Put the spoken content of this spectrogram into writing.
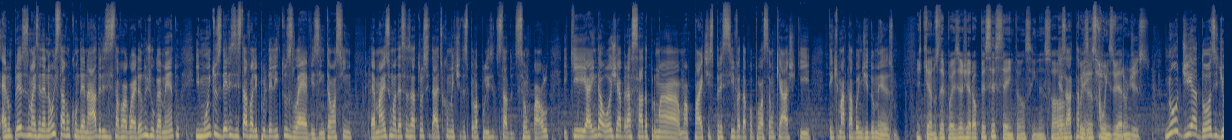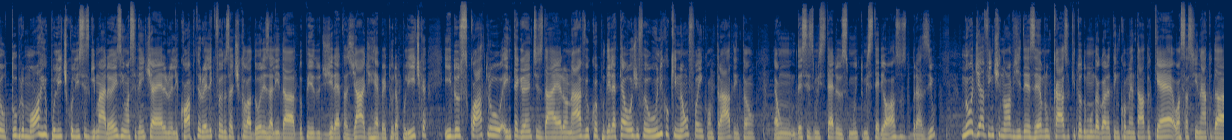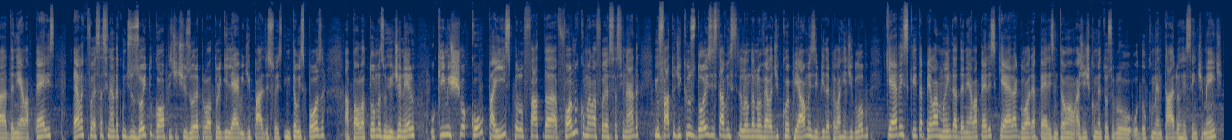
eram presos, mas ainda não estavam condenados, eles estavam aguardando o julgamento e muitos deles estavam ali por delitos leves. Então, assim, é mais uma dessas atrocidades cometidas pela Polícia do Estado de São Paulo e que ainda hoje é abraçada por uma, uma parte expressiva da população que acha que tem que matar bandido mesmo. E que anos depois ia gerar o PCC, então assim, né? Só Exatamente. coisas ruins vieram disso. No dia 12 de outubro, morre o político Ulisses Guimarães em um acidente aéreo no helicóptero. Ele que foi um dos articuladores ali da, do período de diretas já, de reabertura política. E dos quatro integrantes da aeronave, o corpo dele até hoje foi o único que não foi encontrado. Então, é um desses mistérios muito misteriosos do Brasil. No dia 29 de dezembro, um caso que todo mundo agora tem comentado, que é o assassinato da Daniela Pérez. Ela que foi assassinada com 18 golpes de tesoura pelo ator Guilherme de Padre, sua então esposa, a Paula Thomas, no Rio de Janeiro. O crime chocou o país pelo fato da forma como ela foi assassinada e o fato de que os dois estavam estrelando a novela de Corpo e Alma, exibida pela Rede Globo, que era escrita pela mãe da Daniela Pérez, que era a Glória Pérez. Então a gente comentou sobre o, o documentário recentemente.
